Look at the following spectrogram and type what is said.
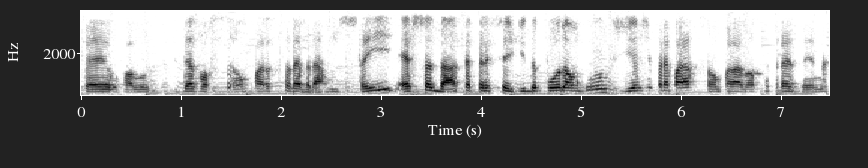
fé, o valor de devoção para celebrarmos. E essa data é precedida por alguns dias de preparação para a nossa trezena,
